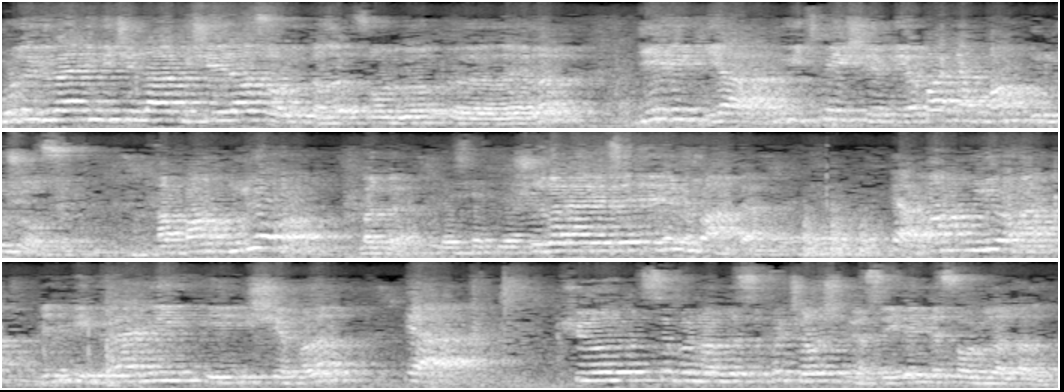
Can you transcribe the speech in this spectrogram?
Burada güvenlik için daha bir şey daha sorguladım, sorgulayalım. Diyelim ki ya bu itme işlemini yaparken bant durmuş olsun. Ha bant duruyor mu? Bakın. Şurada ben resetledim mi bantı? Ya bant duruyor mu? Dedim ki güvenli e, iş yapalım. Ya Q 0.0 çalışmıyorsa yine de sorgulatalım.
